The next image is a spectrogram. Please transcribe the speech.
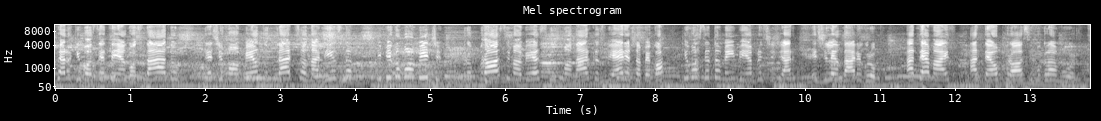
Espero que você tenha gostado deste momento tradicionalista e fica o convite para a próxima vez que os monarcas vierem a Chapecó, que você também venha prestigiar este lendário grupo. Até mais, até o próximo Glamour.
